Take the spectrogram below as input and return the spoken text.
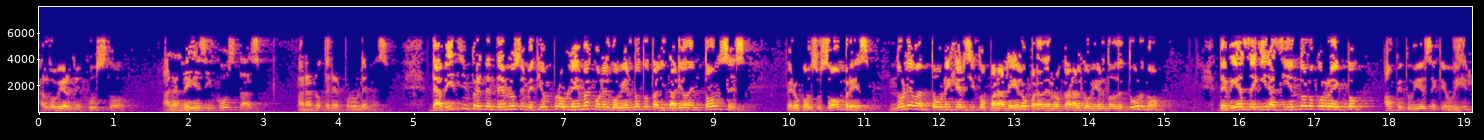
al gobierno injusto a las leyes injustas para no tener problemas. David sin pretenderlo se metió en problemas con el gobierno totalitario de entonces, pero con sus hombres no levantó un ejército paralelo para derrocar al gobierno de turno. Debía seguir haciendo lo correcto aunque tuviese que huir,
